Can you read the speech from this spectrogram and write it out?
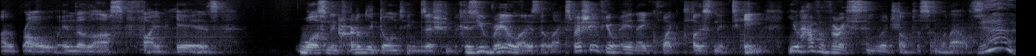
a role in the last five years was an incredibly daunting position because you realize that like especially if you're in a quite close knit team you have a very similar job to someone else yeah,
